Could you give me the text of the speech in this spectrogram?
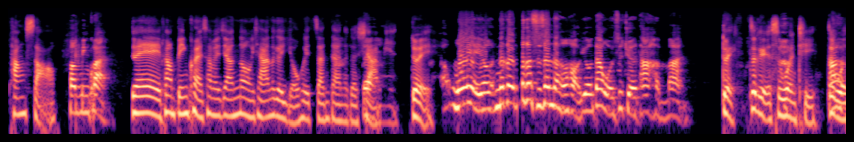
汤勺，放冰块，对，放冰块上面这样弄一下，那个油会粘在那个下面。对，对我也用那个，那个是真的很好用，但我是觉得它很慢。对，这个也是问题。这我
